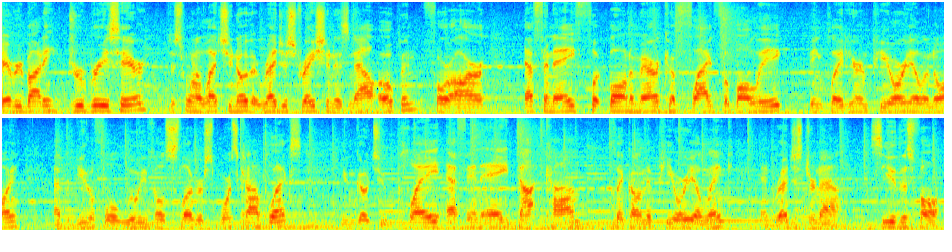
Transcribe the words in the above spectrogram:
Hey everybody, Drew Brees here. Just want to let you know that registration is now open for our FNA Football N America Flag Football League being played here in Peoria, Illinois at the beautiful Louisville Slugger Sports Complex. You can go to playfna.com, click on the Peoria link, and register now. See you this fall.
